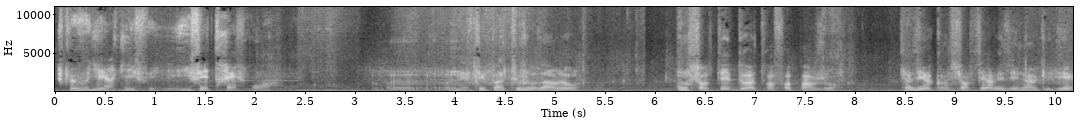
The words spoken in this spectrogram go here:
Je peux vous dire qu'il fait, très froid. On n'était pas toujours dans l'eau. On sortait deux à trois fois par jour. C'est-à-dire qu'on sortait avec des narguilés,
